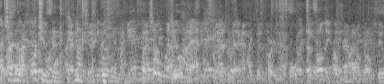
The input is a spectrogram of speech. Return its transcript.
Actually, what, what you said? If he wasn't in my Show me what you want. I discarded my whole hand, and now I don't draw two.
